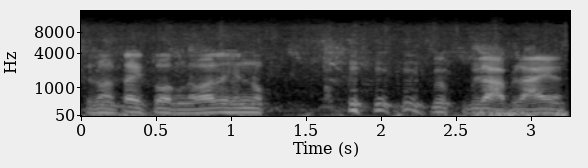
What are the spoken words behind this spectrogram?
คือนอนใต้ตัวของเราแล้วเห็นนก บิลาบลายอะ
